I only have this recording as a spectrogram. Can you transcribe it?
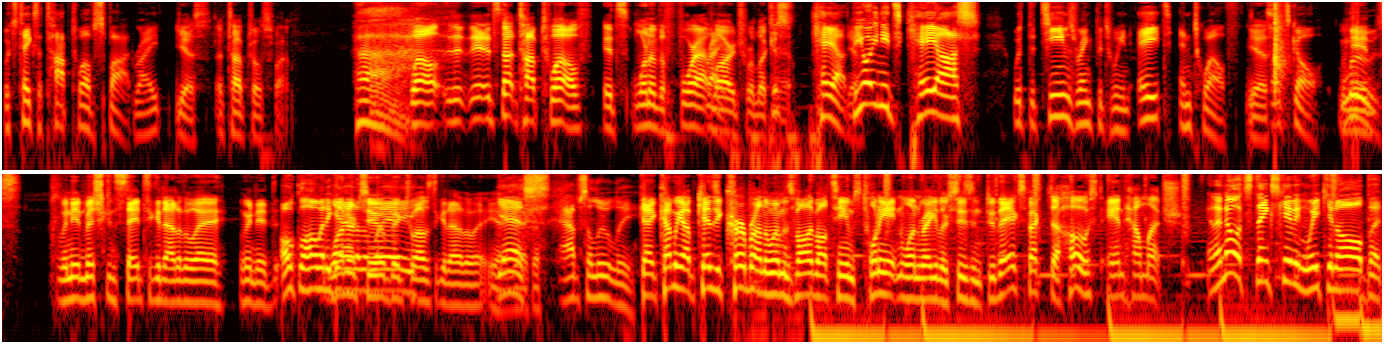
which takes a top twelve spot, right? yes, a top twelve spot. well, it, it's not top twelve. It's one of the four at Right. large we're looking Just at. chaos. Yeah. BYU needs chaos with the teams ranked between eight and twelve. Yes, Let's go. We need- We need Michigan State to get out of the way. We need Oklahoma to one get out or of the two way. Big 12s to get out of the way. Yeah, yes, exactly. absolutely. Okay, coming up, Kenzie Koerber on the women's volleyball team's 28 and 1 regular season. Do they expect to host and how much? And I know it's Thanksgiving week and all, but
